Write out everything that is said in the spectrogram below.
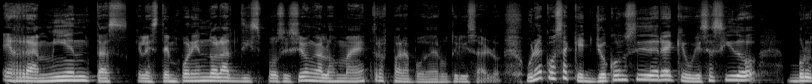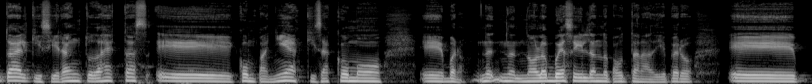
herramientas que le estén poniendo a la disposición a los maestros para poder utilizarlo. Una cosa que yo consideré que hubiese sido brutal que hicieran todas estas eh, compañías, quizás como, eh, bueno, no, les voy a seguir dando pauta a nadie, pero eh,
